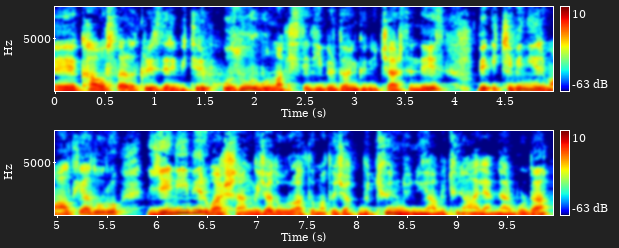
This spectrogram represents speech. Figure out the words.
e, kaosları, krizleri bitirip huzur bulmak istediği bir döngünün içerisindeyiz. Ve 2026'ya doğru yeni bir başlangıca doğru adım atacak bütün dünya, bütün alemler burada.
